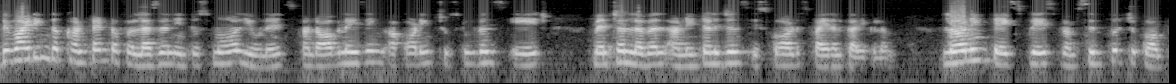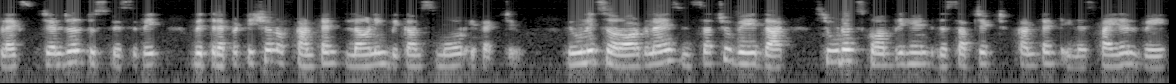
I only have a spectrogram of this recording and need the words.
Dividing the content of a lesson into small units and organizing according to students' age, mental level and intelligence is called spiral curriculum. Learning takes place from simple to complex, general to specific. With repetition of content, learning becomes more effective. Units are organized in such a way that students comprehend the subject content in a spiral way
